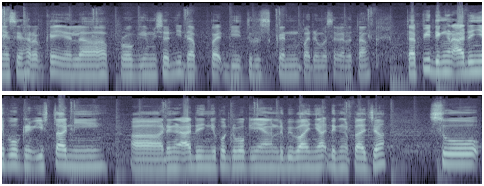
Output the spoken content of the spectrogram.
Yang saya harapkan ialah program macam ni dapat diteruskan pada masa akan datang. Tapi dengan adanya program iftar ni, uh, dengan adanya program-program yang lebih banyak dengan pelajar, so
